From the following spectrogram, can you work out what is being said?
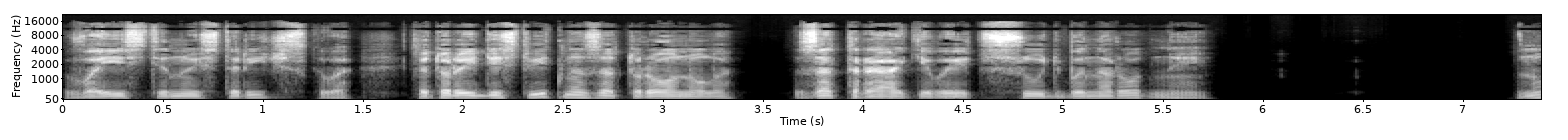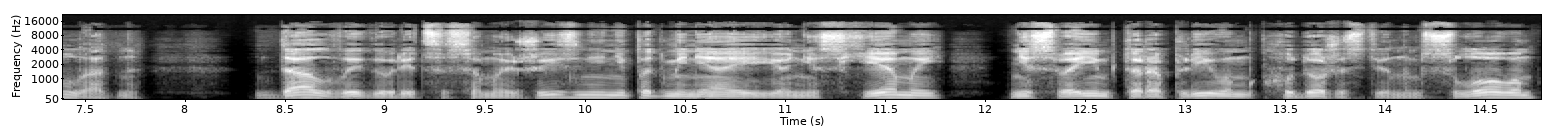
воистину исторического, которое действительно затронуло, затрагивает судьбы народные. Ну ладно, дал выговориться самой жизни, не подменяя ее ни схемой, ни своим торопливым художественным словом.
